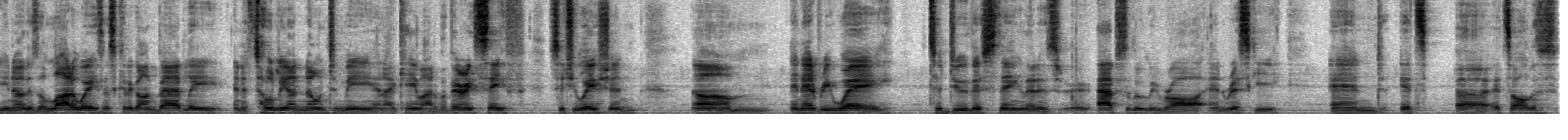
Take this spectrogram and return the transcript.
You know, there's a lot of ways this could have gone badly, and it's totally unknown to me. And I came out of a very safe situation um, in every way to do this thing that is uh, absolutely raw and risky, and it's uh, it's all this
